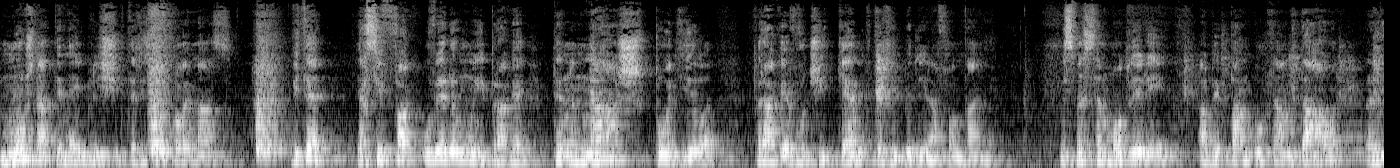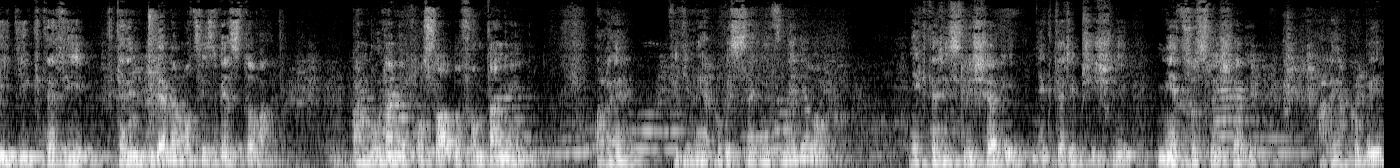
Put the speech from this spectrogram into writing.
možná ty nejbližší, kteří jsou kolem nás. Víte, já si fakt uvědomuji právě ten náš podíl právě vůči těm, kteří bydlí na fontáně. My jsme se modlili, aby Pan Bůh nám dal lidi, kteří, kterým budeme moci zvěstovat. Pan Bůh nám je poslal do fontány, ale vidíme, jako by se nic nedělo. Někteří slyšeli, někteří přišli, něco slyšeli, ale jakoby,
